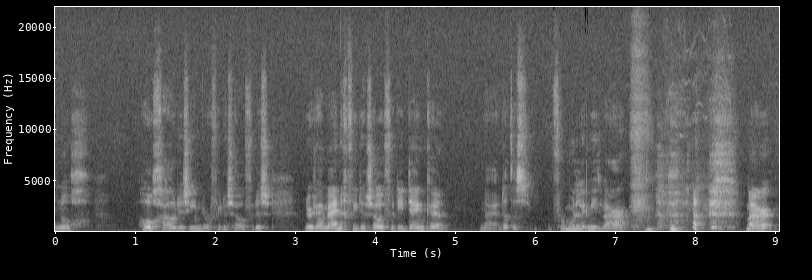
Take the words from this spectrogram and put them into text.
nog hooggehouden zien door filosofen. Dus er zijn weinig filosofen die denken, nou ja, dat is vermoedelijk niet waar. maar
